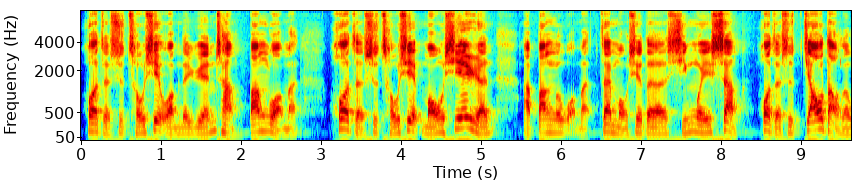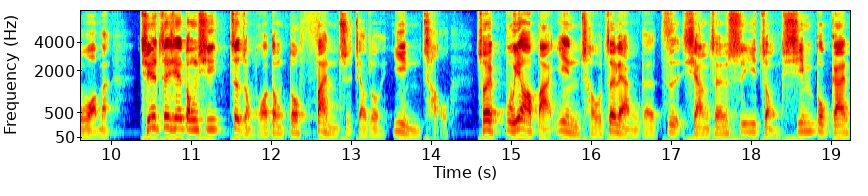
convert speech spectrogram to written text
或者是酬谢我们的原厂帮我们，或者是酬谢某些人啊帮了我们，在某些的行为上，或者是教导了我们。其实这些东西，这种活动都泛指叫做应酬。所以不要把应酬这两个字想成是一种心不甘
